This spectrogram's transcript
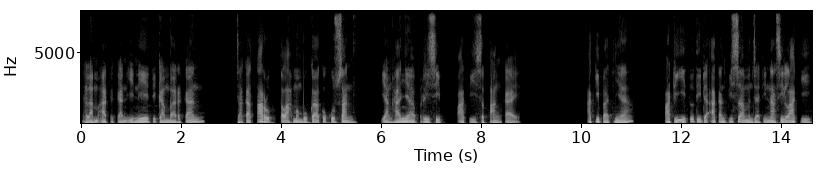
Dalam adegan ini digambarkan Jaka Tarub telah membuka kukusan yang hanya berisi padi setangkai. Akibatnya, padi itu tidak akan bisa menjadi nasi lagi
